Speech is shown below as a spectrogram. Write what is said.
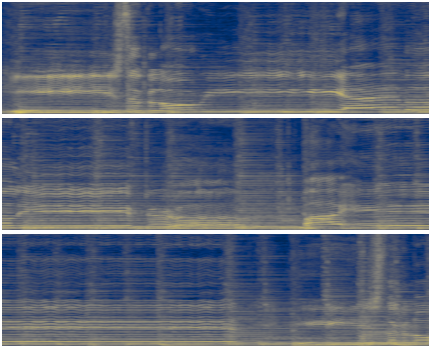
He's the glory and the lifter of my head. He's the glory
